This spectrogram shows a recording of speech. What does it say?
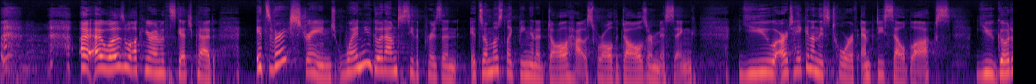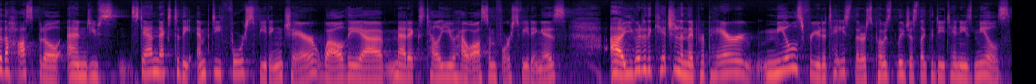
I, I was walking around with a sketch pad. It's very strange. When you go down to see the prison, it's almost like being in a dollhouse where all the dolls are missing. You are taken on this tour of empty cell blocks. You go to the hospital and you s- stand next to the empty force feeding chair while the uh, medics tell you how awesome force feeding is. Uh, you go to the kitchen and they prepare meals for you to taste that are supposedly just like the detainees' meals.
